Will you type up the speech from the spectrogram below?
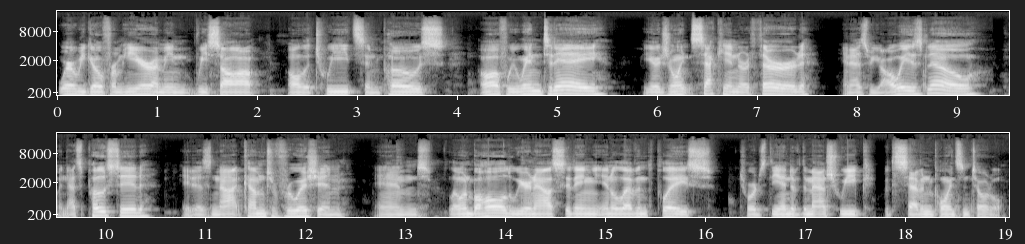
where we go from here. I mean, we saw all the tweets and posts. Oh, if we win today, you go joint second or third. And as we always know, when that's posted, it does not come to fruition. And lo and behold, we are now sitting in 11th place towards the end of the match week with seven points in total.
